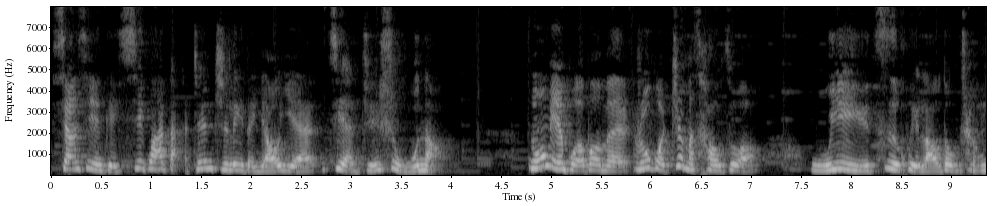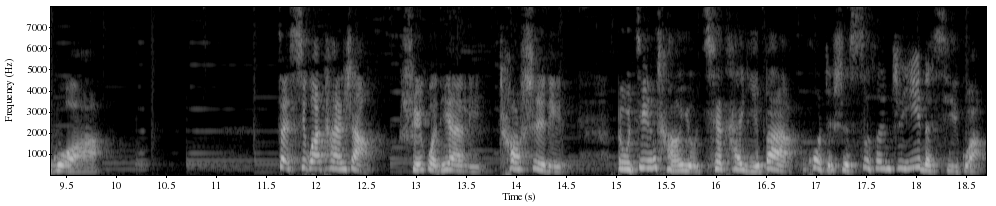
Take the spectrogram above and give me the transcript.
相信给西瓜打针之类的谣言简直是无脑。农民伯伯们如果这么操作，无异于自毁劳动成果啊！在西瓜摊上、水果店里、超市里，都经常有切开一半或者是四分之一的西瓜。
